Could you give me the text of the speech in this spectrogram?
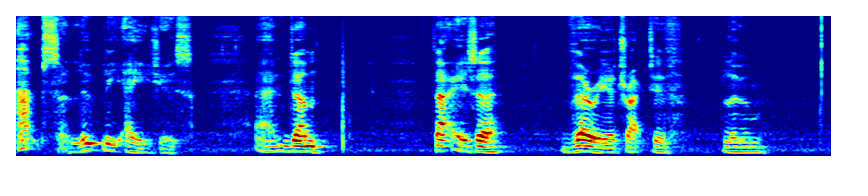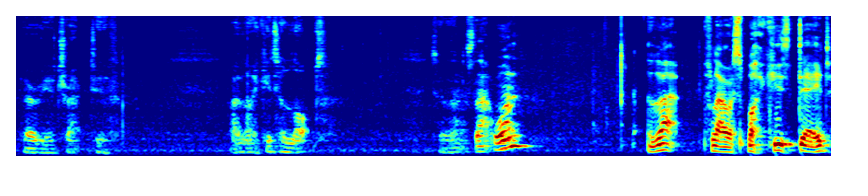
absolutely ages. And um, that is a very attractive bloom. Very attractive. I like it a lot. So that's that one. That flower spike is dead.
